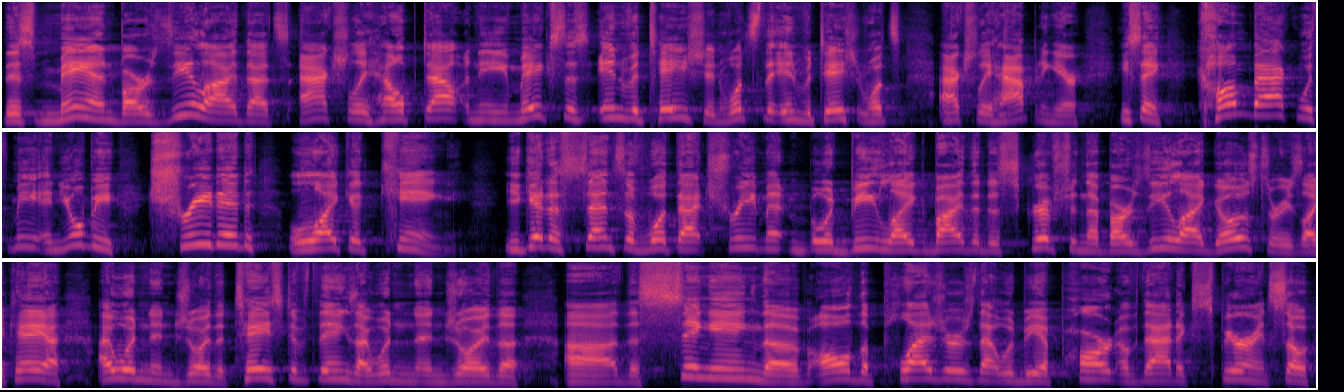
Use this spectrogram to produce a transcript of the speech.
this man, Barzillai, that's actually helped out. And he makes this invitation. What's the invitation? What's actually happening here? He's saying, Come back with me and you'll be treated like a king you get a sense of what that treatment would be like by the description that Barzillai goes through. He's like, hey, I, I wouldn't enjoy the taste of things. I wouldn't enjoy the, uh, the singing, the, all the pleasures that would be a part of that experience. So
